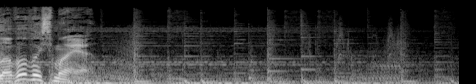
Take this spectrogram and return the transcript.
Глава восьмая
